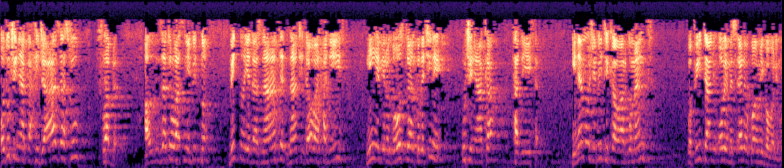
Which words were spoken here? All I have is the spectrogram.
od učenjaka Hijaza su slabe. Ali zato vas nije bitno, bitno je da znate, znači da ovaj hadith nije vjerodostojan kod većine učenjaka haditha. I ne može biti kao argument po pitanju ove mesele o kojoj mi govorimo.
